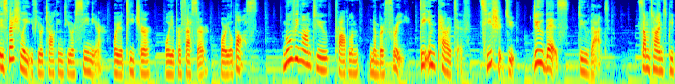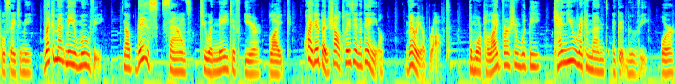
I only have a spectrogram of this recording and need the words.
Especially if you're talking to your senior, or your teacher, or your professor, or your boss. Moving on to problem number three the imperative. 祈使句 Do this, do that. Sometimes people say to me, Recommend me a movie. Now, this sounds to a native ear like 快给本少推荐个电影. Very abrupt. The more polite version would be, Can you recommend a good movie? Or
